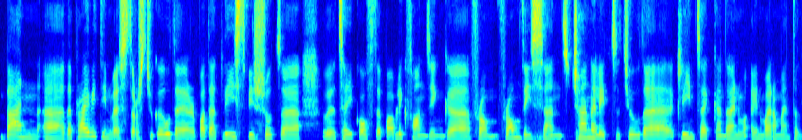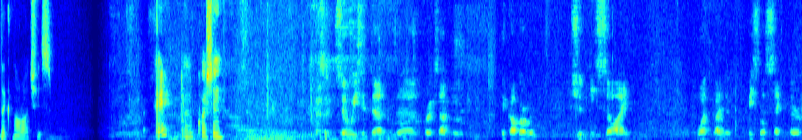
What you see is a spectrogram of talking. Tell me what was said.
ban uh, the private investors to go there, but at least we should uh, take off the public funding uh, from from this and channel it to the clean tech and env environmental technologies. Okay, question. So, so is it that, uh, for example, the government should decide what kind of business sector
